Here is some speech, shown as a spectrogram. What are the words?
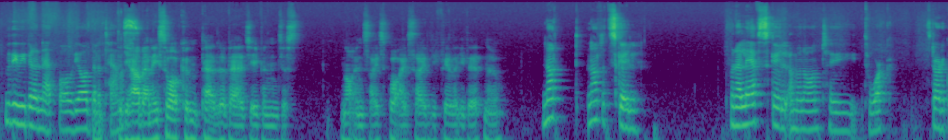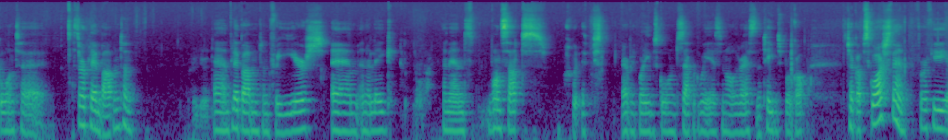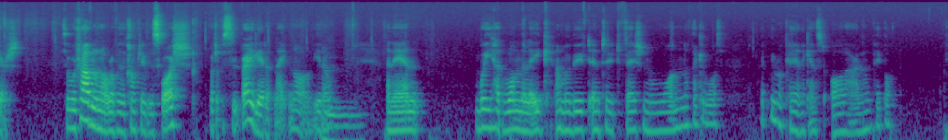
Maybe a wee bit of netball, the odd bit of tennis. Did you have any sort of competitive edge, even just not inside sport, outside? Do you feel that you did? No. Not not at school. When I left school and went on to, to work, started going to started playing badminton Very good. and played badminton for years um, in a league. And then once that, everybody was going separate ways and all the rest, and the teams broke up. Took up squash then for a few years. So we're travelling all over the country with squash, but it was very late at night and all, you know. And then we had won the league and we moved into Division One, I think it was. Like we were playing against all Ireland people,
